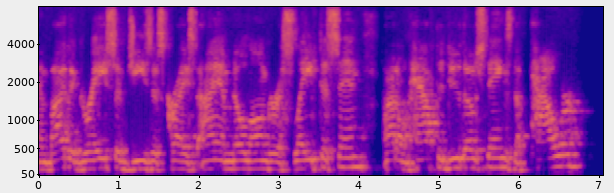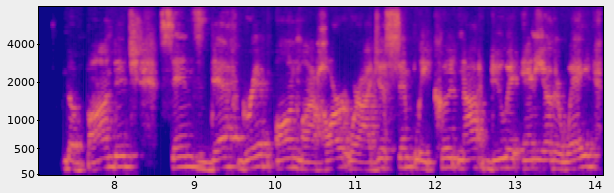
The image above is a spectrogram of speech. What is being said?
And by the grace of Jesus Christ, I am no longer a slave to sin. I don't have to do those things. The power the bondage, sin's death grip on my heart where I just simply could not do it any other way,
